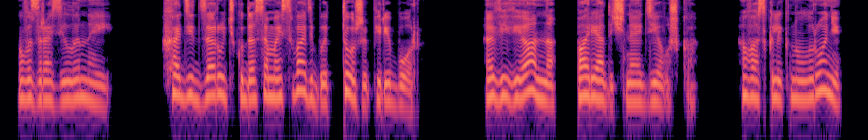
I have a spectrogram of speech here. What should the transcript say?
— возразил Эней. «Ходить за ручку до самой свадьбы — тоже перебор». «А Вивианна — порядочная девушка», — воскликнул Рони,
